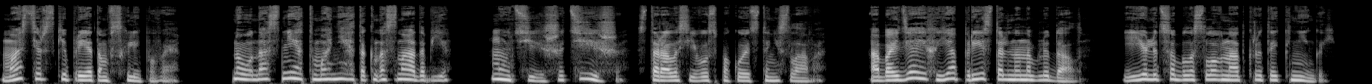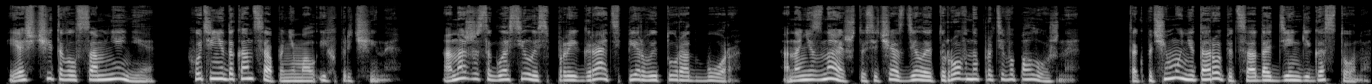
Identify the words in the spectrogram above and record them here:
мастерски при этом всхлипывая. «Но у нас нет монеток на снадобье». «Ну, тише, тише», — старалась его успокоить Станислава. Обойдя их, я пристально наблюдал. Ее лицо было словно открытой книгой. Я считывал сомнения, хоть и не до конца понимал их причины. Она же согласилась проиграть первый тур отбора. Она не знает, что сейчас делает ровно противоположное. Так почему не торопится отдать деньги Gastoну?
